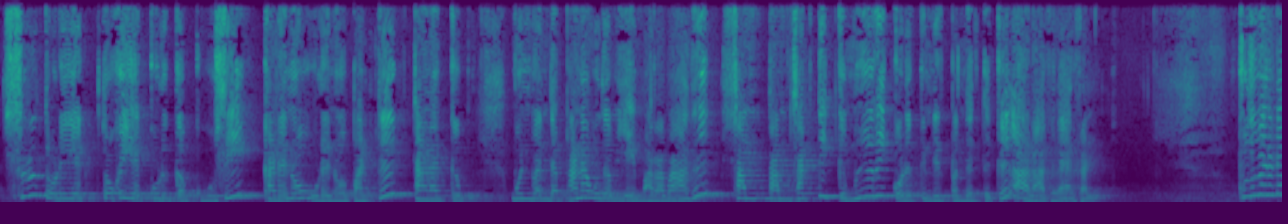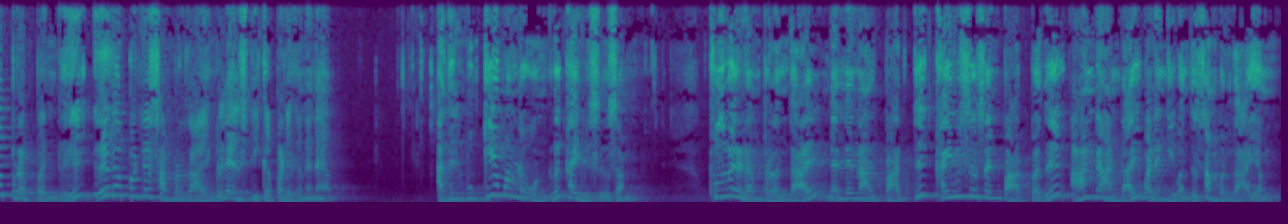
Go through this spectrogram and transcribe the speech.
சிறு தொகையை தொகையை கொடுக்க கூசி கடனோ உடனோ பட்டு தனக்கு முன்வந்த பண உதவியை மறவாது சம் தம் சக்திக்கு மீறி கொடுக்கும் நிர்பந்தத்துக்கு ஆளாகிறார்கள். புதுவருட பிறப்பன்று ஏகப்பட்ட சம்பிரதாயங்கள் அனுஷ்டிக்கப்படுகின்றன. அதில் முக்கியமான ஒன்று கைவிசேஷம். புதுவரிடம் பிறந்தால் நல்ல நாள் பார்த்து கைவிசேஷம் பார்ப்பது ஆண்டாண்டாய் வழங்கி வந்த சம்பிரதாயம்.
